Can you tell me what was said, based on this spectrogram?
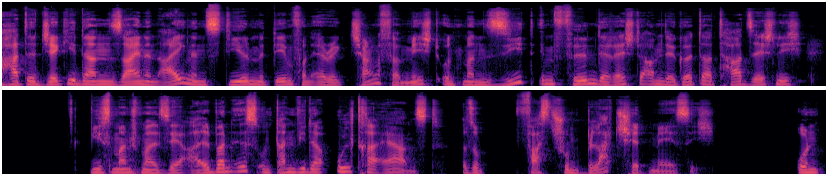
hatte Jackie dann seinen eigenen Stil mit dem von Eric Chang vermischt und man sieht im Film Der rechte Arm der Götter tatsächlich, wie es manchmal sehr albern ist und dann wieder ultra ernst. Also fast schon Bloodshed-mäßig. Und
